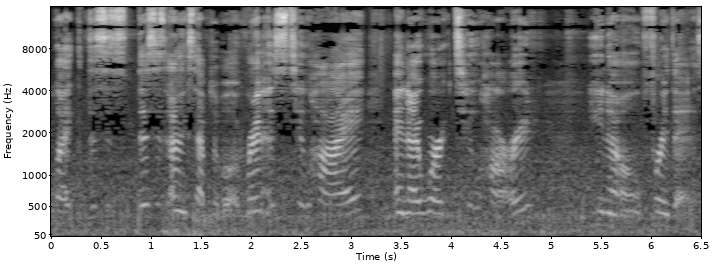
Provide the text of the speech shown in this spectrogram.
Like this is this is unacceptable. Rent is too high and I work too hard you know, for this.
